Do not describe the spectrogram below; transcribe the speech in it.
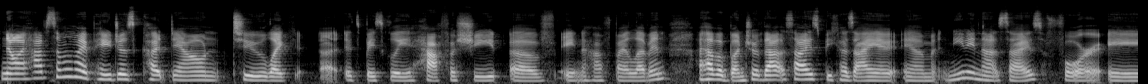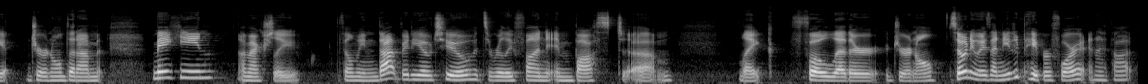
Now I have some of my pages cut down to like, uh, it's basically half a sheet of eight and a half by 11. I have a bunch of that size because I am needing that size for a journal that I'm making. I'm actually filming that video too. It's a really fun embossed, um, like faux leather journal. So anyways, I needed paper for it and I thought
